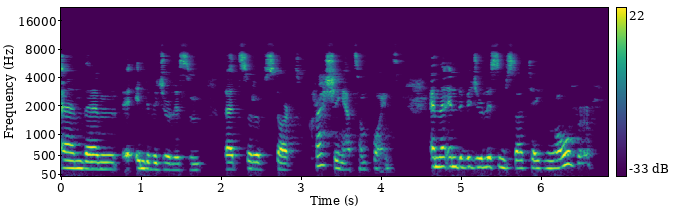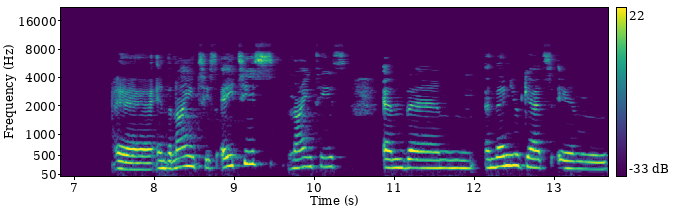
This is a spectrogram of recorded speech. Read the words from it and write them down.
and then individualism that sort of start crashing at some point. And then individualism start taking over uh, in the 90s 80s 90s and then and then you get in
